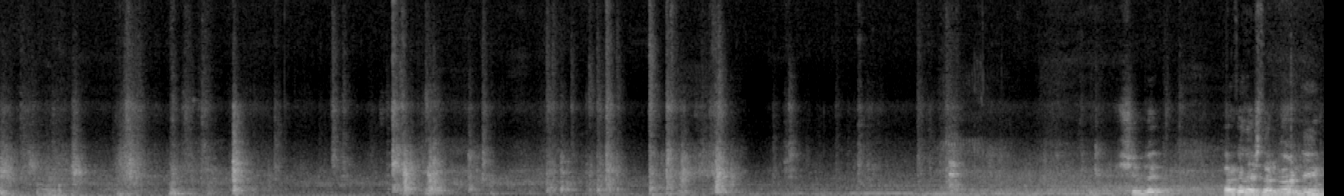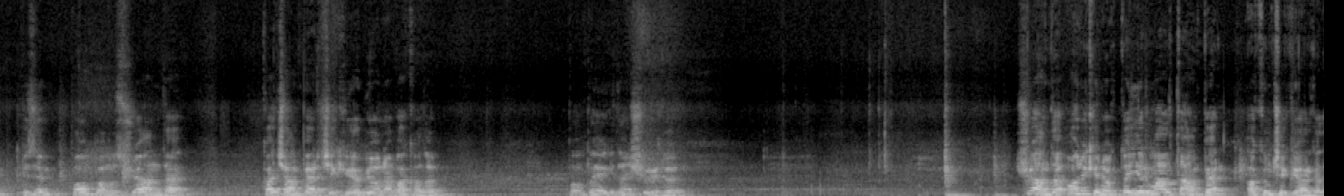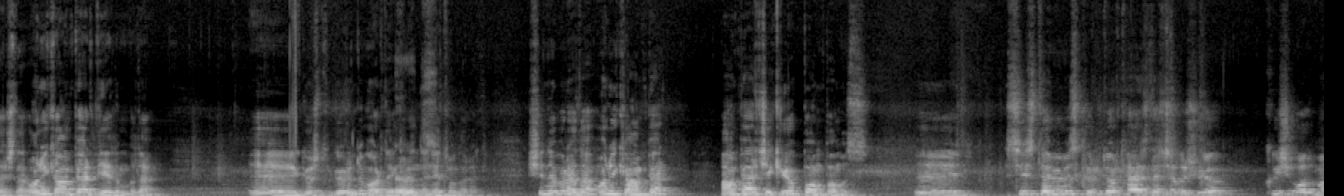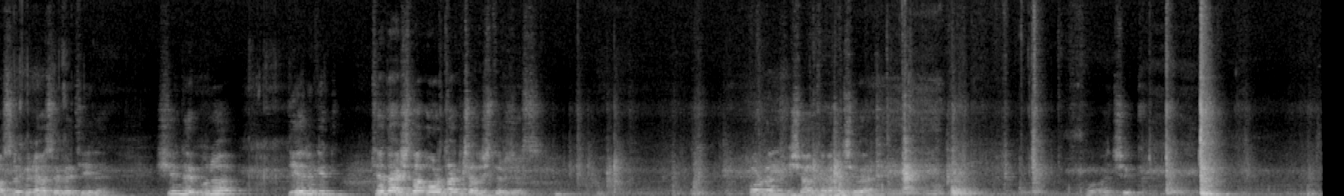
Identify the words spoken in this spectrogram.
Şimdi arkadaşlar örneğin bizim pompamız şu anda kaç amper çekiyor bir ona bakalım. Pompaya giden şuydu. Şu anda 12.26 amper akım çekiyor arkadaşlar. 12 amper diyelim bu da. Ee, göründü mü orada ekranda Evet. net olarak? Şimdi burada 12 amper amper çekiyor pompamız. Ee, sistemimiz 44 Hz'de çalışıyor. Kış olması münasebetiyle. Şimdi bunu diyelim ki TEDAŞ'la ortak çalıştıracağız. Oradan işaretleri açıver. Bu açık.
